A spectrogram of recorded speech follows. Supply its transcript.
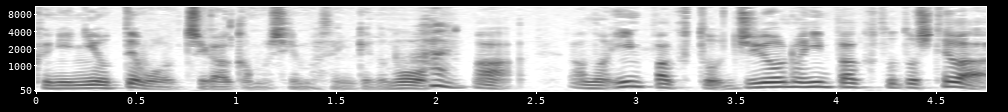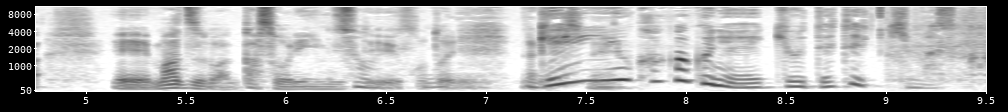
国によっても違うかもしれませんけども、はい、まあ、あのインパクト需要のインパクトとしては、えー、まずはガソリンということになります、ね、原油価格には影響出てきますか？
